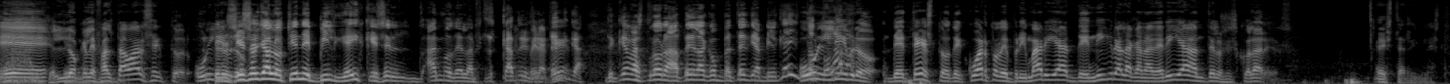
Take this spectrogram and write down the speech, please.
¿Eh? Lo que le faltaba al sector, un Pero libro... si eso ya lo tiene Bill Gates, que es el amo de la carne Espérate. sintética. ¿De qué vas tú ahora a hacer la competencia Bill Gates? Un libro de texto de cuarto de primaria denigra la ganadería ante los escolares Es terrible esto.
